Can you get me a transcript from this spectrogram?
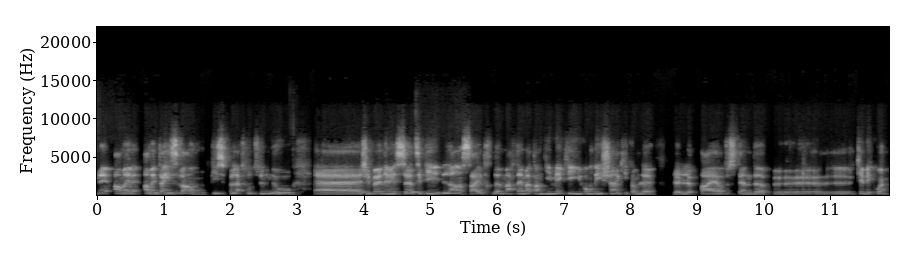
mais en même, en même temps, il se vante puis il se place au-dessus de nous. Euh, J'ai bien aimé ça. Puis l'ancêtre de Martin Matt, entre guillemets, qui est Yvon Deschamps, qui est comme le, le, le père du stand-up euh, euh, québécois.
